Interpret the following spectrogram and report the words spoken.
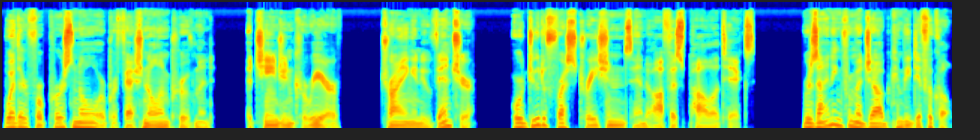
Whether for personal or professional improvement, a change in career, trying a new venture, or due to frustrations and office politics, resigning from a job can be difficult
